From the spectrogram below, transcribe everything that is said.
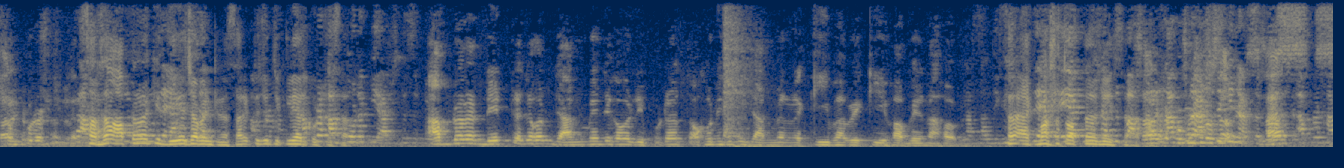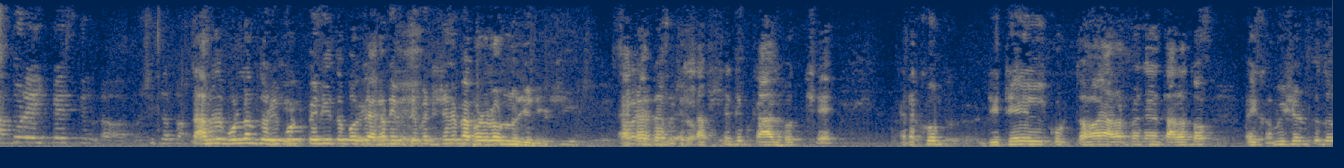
সম্পূর্ণ সরকার স্যার স্যার আপনারা কি দিয়ে যাবেন কিনা? স্যার একটু যদি ক্লিয়ার করতে স্যার আপনারা ডেটটা যখন জানবেন যে কবে রিপোর্টার তখনই কিন্তু জানবেন না কীভাবে কি হবে না হবে। স্যার, এক মাসও তো আপনারা নেই, স্যার। আমি তো বললাম তো রিপোর্ট পেলেই তো বলছি এখন ইমপ্লিমেন্টেশনের ব্যাপার হলো অন্য জিনিস। একটা একটা সাবস্টেটিভ কাজ হচ্ছে এটা খুব ডিটেল করতে হয় আর আপনারা তারা তো এই কমিশন কিন্তু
